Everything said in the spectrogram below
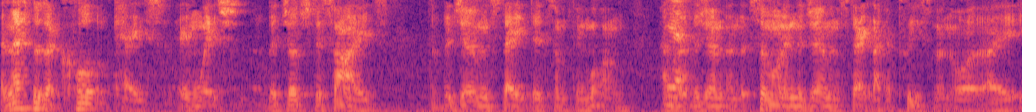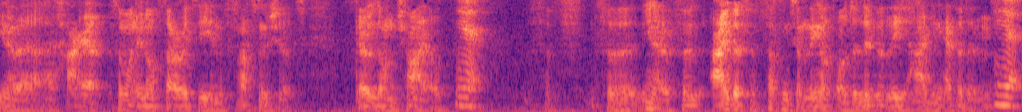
unless there's a court case in which the judge decides that the German state did something wrong. And Yeah. that the German, and that someone in the German state, like a policeman or a you know a, a higher someone in authority in the Verfassungsschutz, goes on trial Yeah. for, for you know for either for fucking something up or deliberately hiding evidence Yeah.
